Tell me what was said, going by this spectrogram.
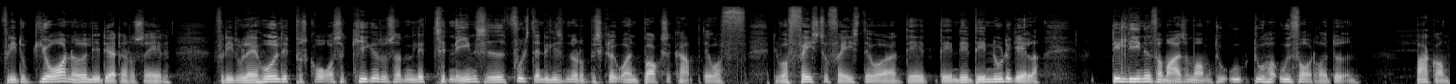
Fordi du gjorde noget lige der, da du sagde det. Fordi du lagde hovedet lidt på skrå, og så kiggede du sådan lidt til den ene side. Fuldstændig ligesom når du beskriver en boksekamp. Det var, det var face to face. Det, var, det, det, det, det er nu, det gælder. Det lignede for mig som om, du, du har udfordret døden. Bare kom.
